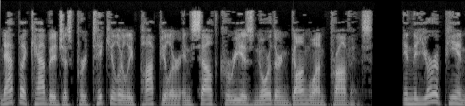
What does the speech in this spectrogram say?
Napa cabbage is particularly popular in South Korea's northern Gangwon province. In the European,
